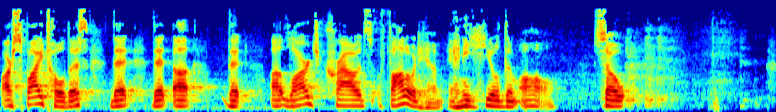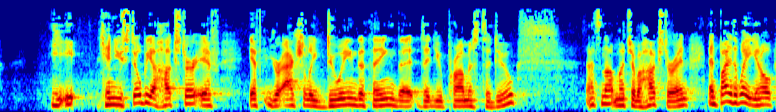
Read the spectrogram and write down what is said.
our spy told us that, that, uh, that uh, large crowds followed him and he healed them all. So, he, can you still be a huckster if, if you're actually doing the thing that, that you promised to do, that's not much of a huckster. And, and by the way, you know,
